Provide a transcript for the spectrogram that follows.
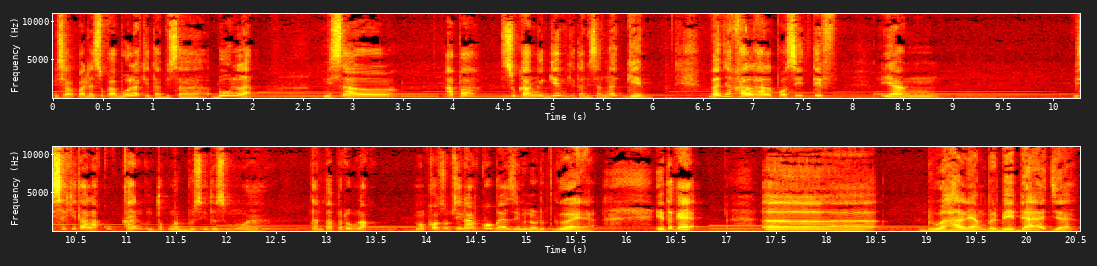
misal pada suka bola kita bisa bola, misal apa suka ngegame kita bisa ngegame. Banyak hal-hal positif yang bisa kita lakukan untuk ngebus itu semua tanpa perlu mengkonsumsi narkoba sih menurut gue ya. Itu kayak uh, dua hal yang berbeda aja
